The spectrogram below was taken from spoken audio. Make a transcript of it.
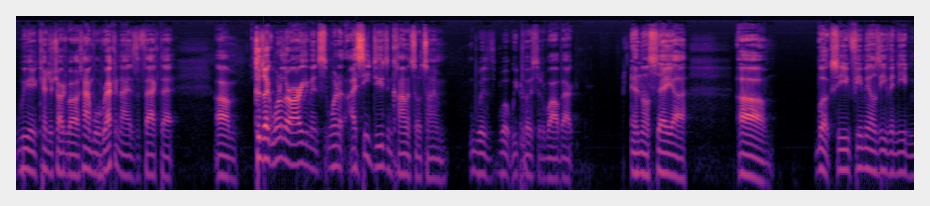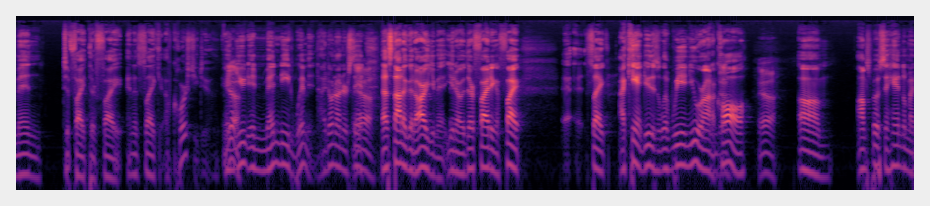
we and Kendra talked about all the time, will recognize the fact that, because like one of their arguments, one I see dudes in comments all the time with what we posted a while back, and they'll say, uh, um, "Look, see, females even need men." To fight their fight, and it's like, of course you do, and Yeah. you and men need women. I don't understand. Yeah. That's not a good argument. You know, they're fighting a fight. It's like I can't do this. Like we and you are on a call. Yeah. Um, I'm supposed to handle my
